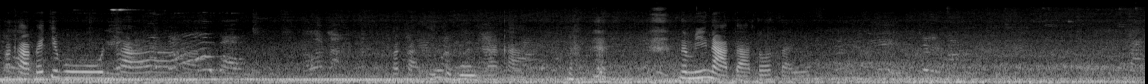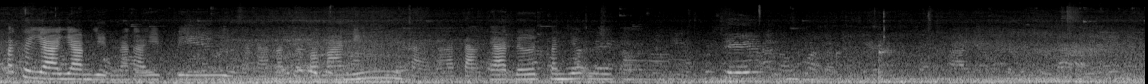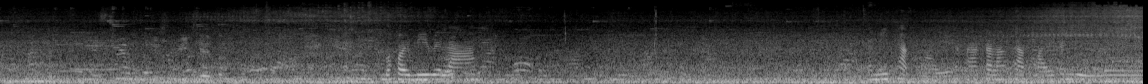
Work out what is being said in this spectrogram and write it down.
มะขาเพชรบูรณ์ค่ะมะขาเพชรบูรณ์นะคะน้ำมีหน้าตาโตใสพัทยายามเย็นนะคะเอฟซีนะคะก็จะประมาณนี้ค่ะนะคะต่างชาติเดินกันเยอะเลยค่ะไม่ค่อยมีเวลา อัน นี้ถักไหมนะคะกำลังถักไหมกันอยู่เลย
